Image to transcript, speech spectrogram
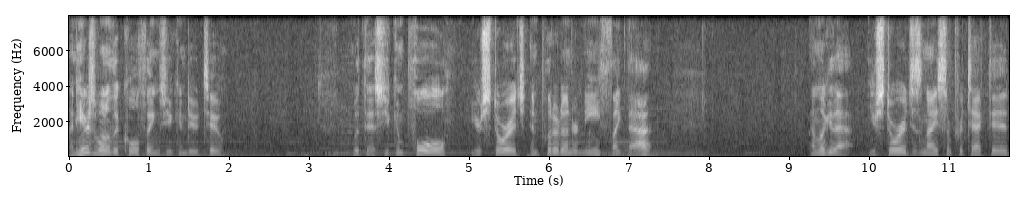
And here's one of the cool things you can do too with this. You can pull your storage and put it underneath like that and look at that. Your storage is nice and protected.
